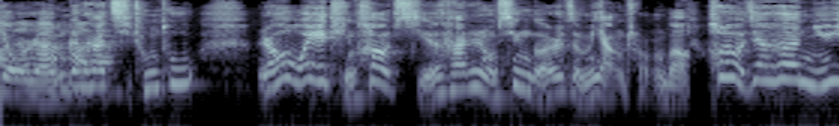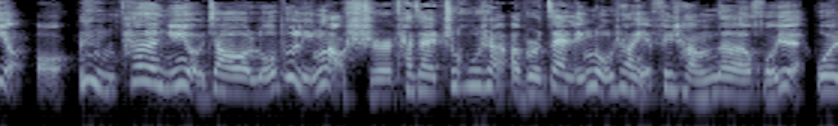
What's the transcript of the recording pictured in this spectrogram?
有人跟他起冲突。然后我也挺好奇的，他这种性格是怎么养成的。后来我见他的女友，他的女友叫罗布林老师，他在知乎上啊，不是在玲珑上也非常的活跃。我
